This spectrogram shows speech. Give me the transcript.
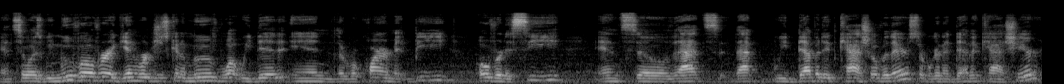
And so as we move over, again, we're just going to move what we did in the requirement B over to C. And so that's that we debited cash over there, so we're going to debit cash here.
